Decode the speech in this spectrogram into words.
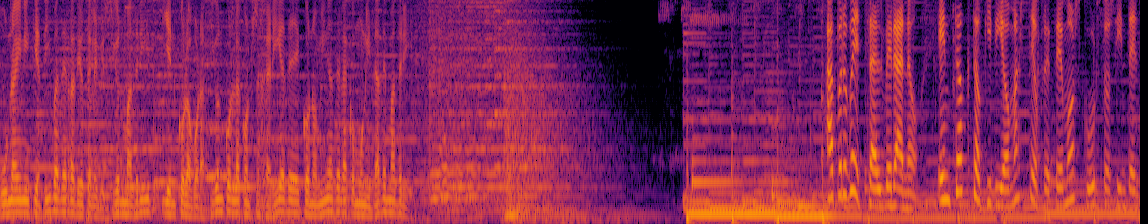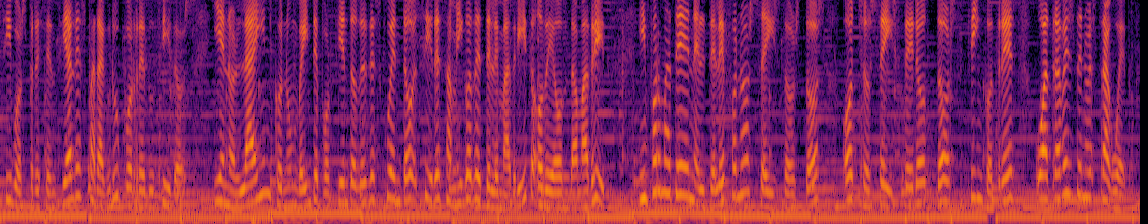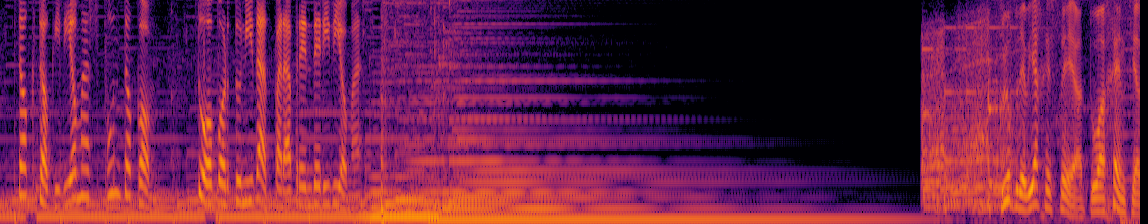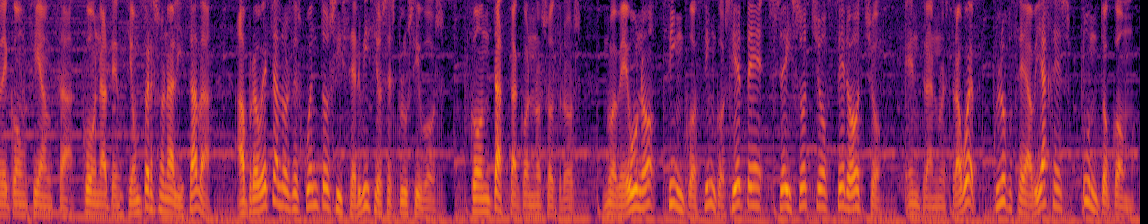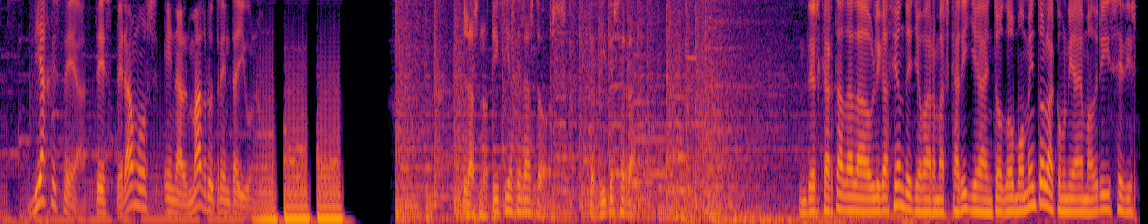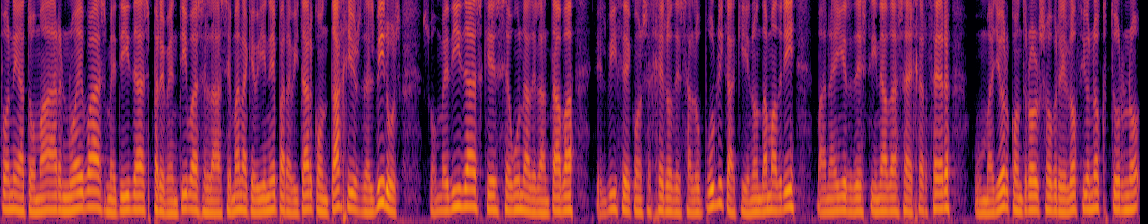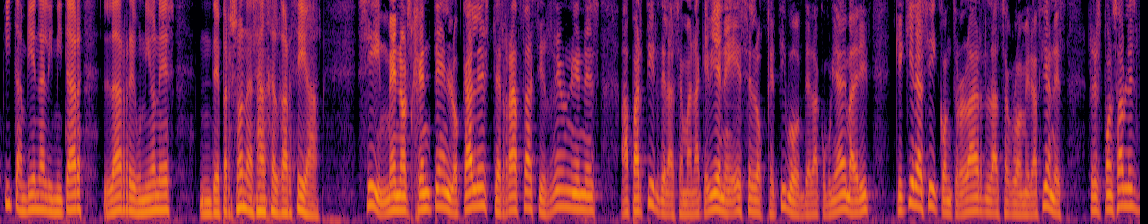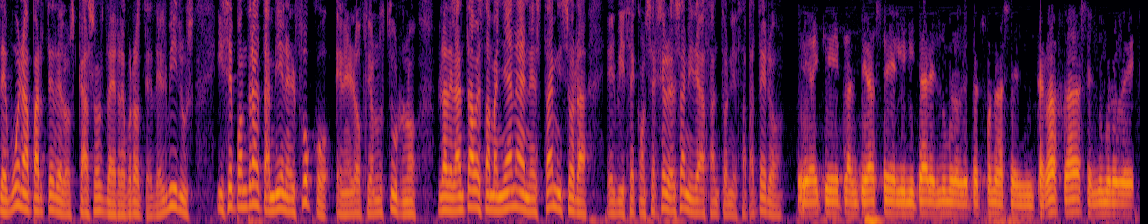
una iniciativa de Radio Televisión Madrid y en colaboración con la Consejería de Economía de la Comunidad de Madrid. Aprovecha el verano. En Tok Tok Idiomas te ofrecemos cursos intensivos presenciales para grupos reducidos y en online con un 20% de descuento si eres amigo de Telemadrid o de Onda Madrid. Infórmate en el teléfono 622-860-253 o a través de nuestra web toktokidiomas.com. Tu oportunidad para aprender idiomas. Club de Viajes CEA, tu agencia de confianza, con atención personalizada. Aprovecha los descuentos y servicios exclusivos. Contacta con nosotros 91 557 6808. Entra en nuestra web clubceaviajes.com. Viajes CEA, te esperamos en Almagro 31. Las noticias de las dos. Felipe Serrano. Descartada la obligación de llevar mascarilla en todo momento, la Comunidad de Madrid se dispone a tomar nuevas medidas preventivas la semana que viene para evitar contagios del virus. Son medidas que, según adelantaba el viceconsejero de Salud Pública aquí en Onda Madrid, van a ir destinadas a ejercer un mayor control sobre el ocio nocturno y también a limitar las reuniones de personas. Ángel García. Sí, menos gente en locales, terrazas y reuniones a partir de la semana que viene. Es el objetivo de la Comunidad de Madrid, que quiere así controlar las aglomeraciones, responsables de buena parte de los casos de rebrote del virus. Y se pondrá también el foco en el ocio nocturno. Lo adelantaba esta mañana en esta emisora el viceconsejero de Sanidad, Antonio Zapatero. Eh, hay que plantearse limitar el número de personas en terrazas, el número de,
